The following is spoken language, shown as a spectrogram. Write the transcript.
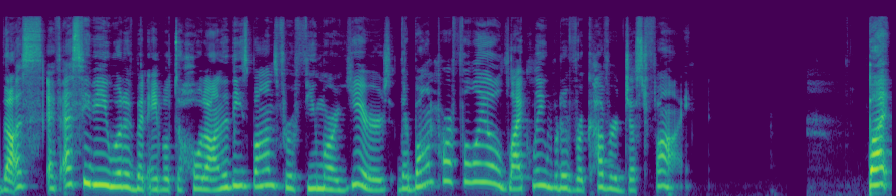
Thus, if SVB would have been able to hold on to these bonds for a few more years, their bond portfolio likely would have recovered just fine. But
